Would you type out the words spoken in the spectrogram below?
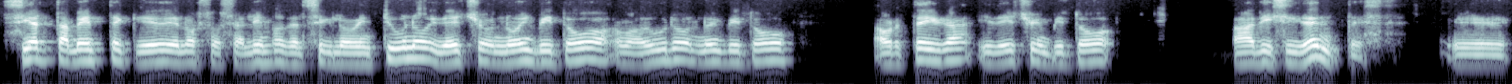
ciertamente que de los socialismos del siglo XXI, y de hecho no invitó a Maduro, no invitó a Ortega, y de hecho invitó a disidentes, eh,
